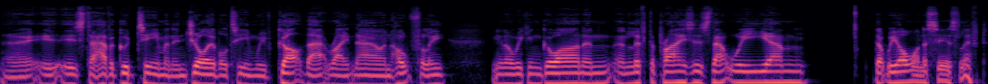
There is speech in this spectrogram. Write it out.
uh, is, to have a good team, an enjoyable team. We've got that right now, and hopefully, you know, we can go on and, and lift the prizes that we um, that we all want to see us lift.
